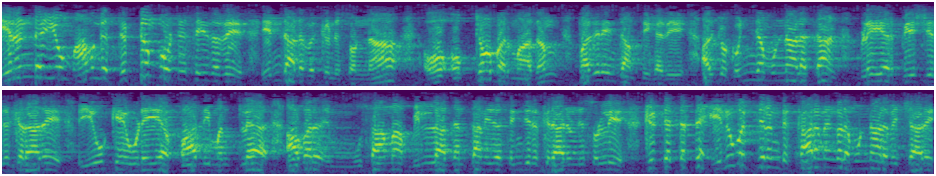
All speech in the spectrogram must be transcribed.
இரண்டையும் அவங்க திட்டம் போட்டு செய்தது எந்த அளவுக்கு சொன்னா ஓ- அக்டோபர் மாதம் பதினைந்தாம் திகதி. அதுக்கு கொஞ்சம் முன்னால தான் பிளேயர் பேசி இருக்கிறாரு யூகே உடைய பார்லிமெண்ட்ல அவர் உசாமா பில்லாதன் தான் இதை செஞ்சிருக்கிறார் என்று சொல்லி கிட்டத்தட்ட எழுபத்தி ரெண்டு காரணங்களை முன்னால வச்சாரு.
